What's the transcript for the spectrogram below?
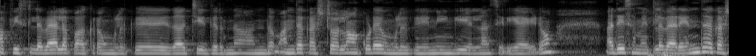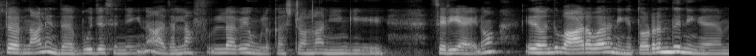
ஆஃபீஸில் வேலை பார்க்குறவங்களுக்கு ஏதாச்சும் இது இருந்தால் அந்த அந்த கஷ்டம்லாம் கூட உங்களுக்கு நீங்கி எல்லாம் சரியாயிடும். அதே சமயத்தில் வேறு எந்த கஷ்டம் இருந்தாலும் இந்த பூஜை செஞ்சீங்கன்னா அதெல்லாம் ஃபுல்லாகவே உங்களுக்கு கஷ்டம்லாம் நீங்கி சரியாயிடும். இதை வந்து வார வாரம் நீங்கள் தொடர்ந்து நீங்கள்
